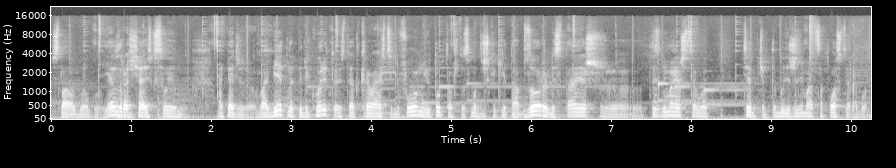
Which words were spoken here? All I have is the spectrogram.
слава богу, я возвращаюсь к своему. Опять же, в обед на перекуре, то есть ты открываешь телефон, YouTube, там что смотришь какие-то обзоры, листаешь, э, ты занимаешься вот тем, чем ты будешь заниматься после работы.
